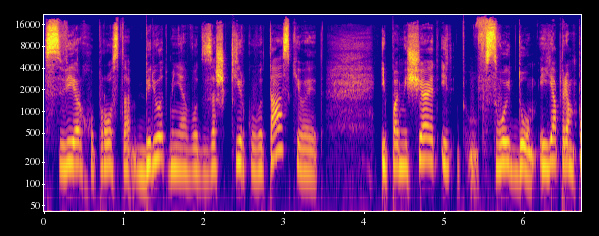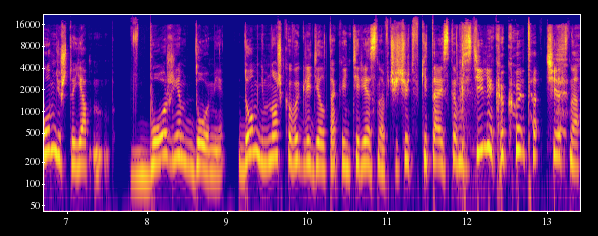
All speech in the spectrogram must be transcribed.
сверху просто берет меня вот за шкирку, вытаскивает и помещает в свой дом. И я прям помню, что я в Божьем доме. Дом немножко выглядел так интересно, в чуть-чуть в китайском стиле какой-то, честно.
